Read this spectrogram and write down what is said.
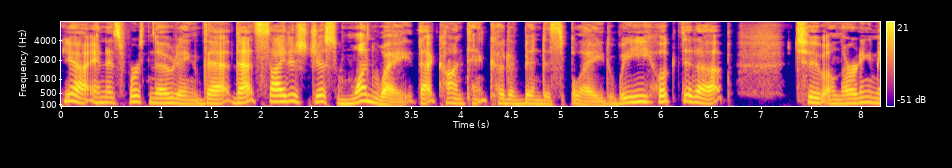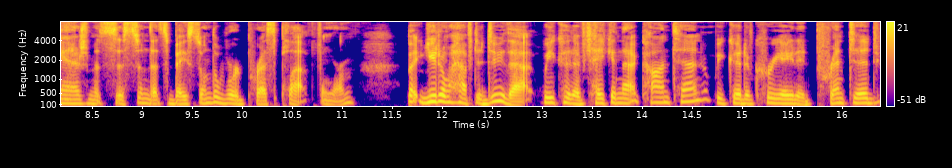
Yeah, and it's worth noting that that site is just one way that content could have been displayed. We hooked it up to a learning management system that's based on the WordPress platform, but you don't have to do that. We could have taken that content, we could have created printed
